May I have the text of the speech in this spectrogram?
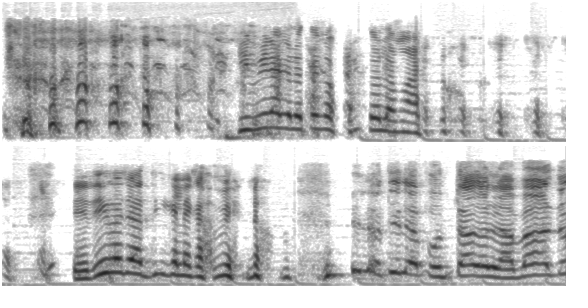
y mira que lo tengo escrito en la mano. Te digo yo a ti que le cambies el nombre. Y lo tiene apuntado en la mano.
